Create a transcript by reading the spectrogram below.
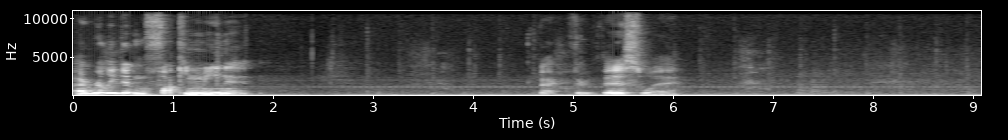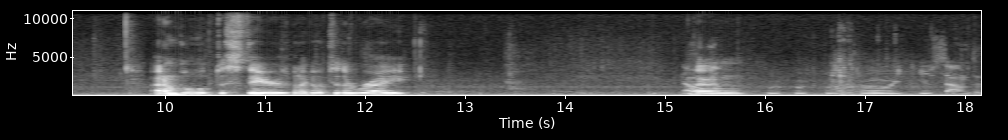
I really didn't fucking mean it. Back through this way. I don't go up the stairs, but I go to the right. No. Then, ooh, ooh, ooh, you sounded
